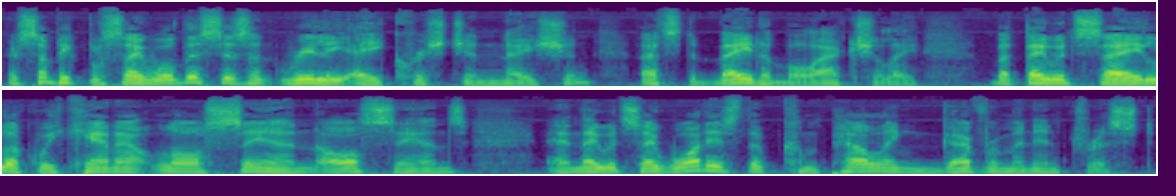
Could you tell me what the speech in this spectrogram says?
There's some people say, well, this isn't really a Christian nation. That's debatable, actually. But they would say, look, we can't outlaw sin, all sins. And they would say, what is the compelling government interest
